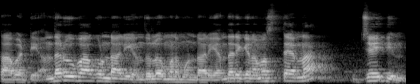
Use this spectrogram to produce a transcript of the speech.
కాబట్టి అందరూ బాగుండాలి అందులో మనం ఉండాలి. అందరికీ నమస్తే అన్న. జై హింద్.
